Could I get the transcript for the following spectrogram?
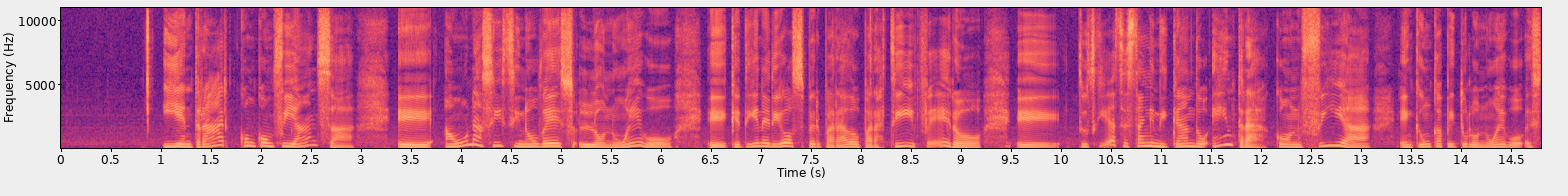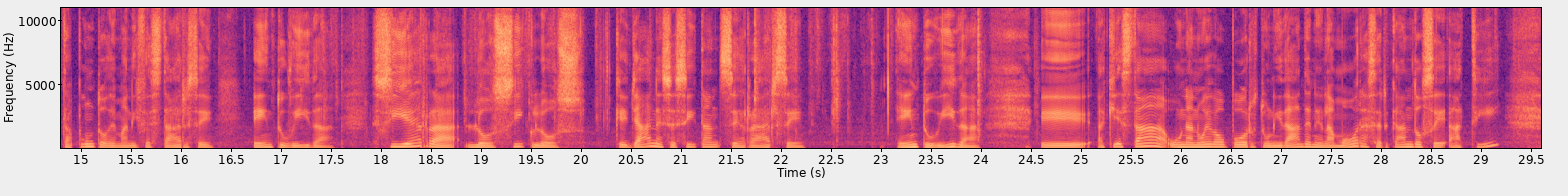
y entrar con confianza. Eh, aún así, si no ves lo nuevo eh, que tiene Dios preparado para ti, pero eh, tus guías están indicando, entra, confía en que un capítulo nuevo está a punto de manifestarse en tu vida. Cierra los ciclos que ya necesitan cerrarse en tu vida. Eh, aquí está una nueva oportunidad en el amor acercándose a ti.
